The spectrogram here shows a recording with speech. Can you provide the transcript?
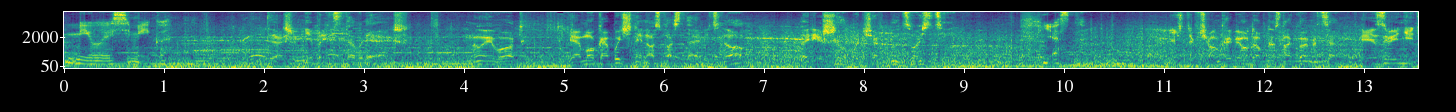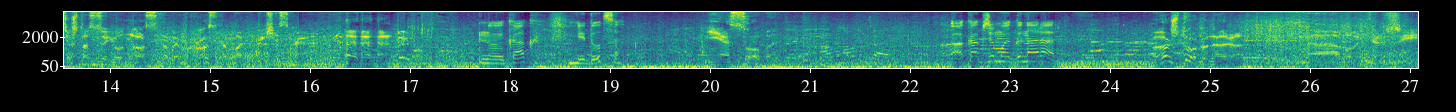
милая семейка. Даже не представляешь. Ну и вот, я мог обычный нос поставить, но решил подчеркнуть свой стиль. Ясно. И с девчонками удобно знакомиться. Извините, что сую нос, но вы просто подписческая. Ну и как? Ведутся? Не особо. А как же мой гонорар? А что гонорар? На, вот, держи.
